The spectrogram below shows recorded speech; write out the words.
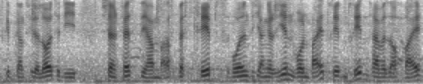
Es gibt ganz viele Leute, die stellen fest, sie haben Asbestkrebs, wollen sich engagieren, wollen beitreten, treten teilweise auch bei,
